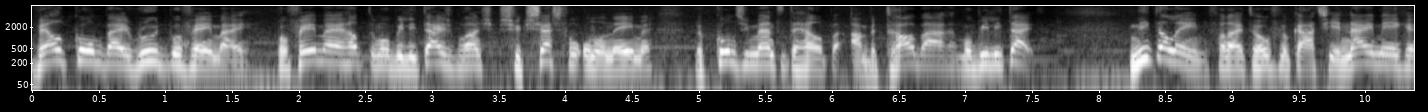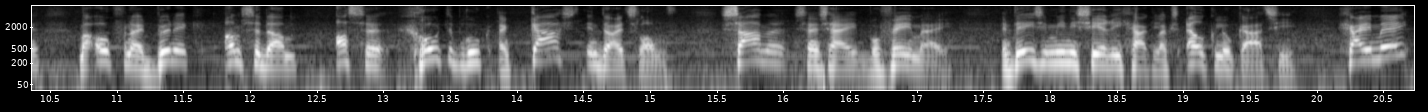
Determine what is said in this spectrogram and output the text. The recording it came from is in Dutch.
Welkom bij Route Bovemei. Bovemei helpt de mobiliteitsbranche succesvol ondernemen door consumenten te helpen aan betrouwbare mobiliteit. Niet alleen vanuit de hoofdlocatie in Nijmegen, maar ook vanuit Bunnik, Amsterdam, Assen, Grotebroek en Kaast in Duitsland. Samen zijn zij Bovemei. In deze miniserie ga ik langs elke locatie. Ga je mee?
